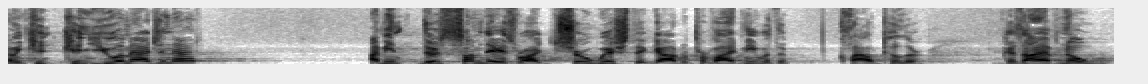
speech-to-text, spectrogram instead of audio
I mean, can, can you imagine that? I mean, there's some days where I sure wish that God would provide me with a cloud pillar because I have no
